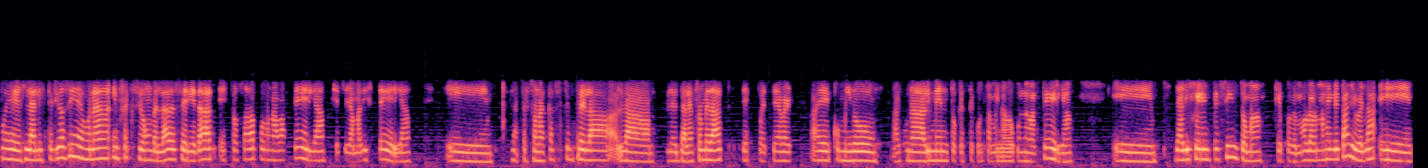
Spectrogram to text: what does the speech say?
Pues la listeriosis es una infección, ¿verdad?, de seriedad, es causada por una bacteria que se llama listeria. Eh, las personas casi siempre la, la, les da la enfermedad después de haber eh, comido algún alimento que esté contaminado con la bacteria. Eh, da diferentes síntomas que podemos hablar más en detalle, ¿verdad? Eh,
